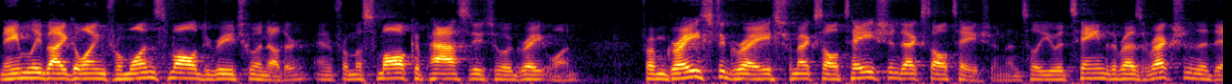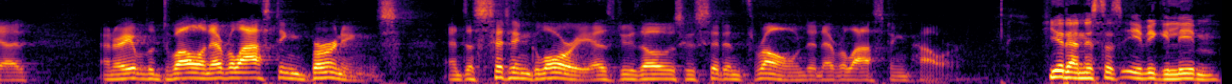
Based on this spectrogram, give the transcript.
namely by going from one small degree to another, and from a small capacity to a great one, from grace to grace, from exaltation to exaltation, until you attain to the resurrection of the dead, and are able to dwell in everlasting burnings, and to sit in glory, as do those who sit enthroned in everlasting power. Hier dann ist das ewige Leben,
